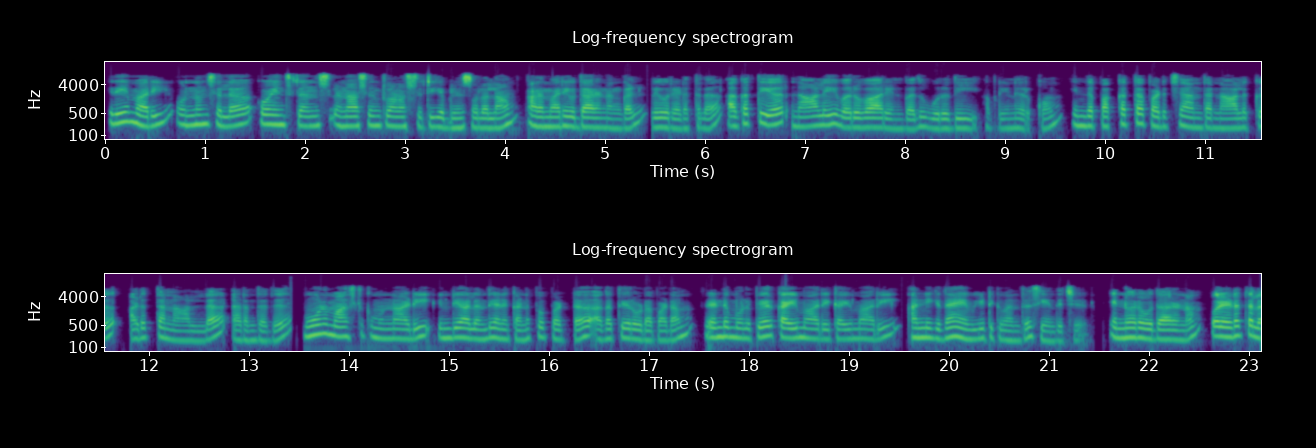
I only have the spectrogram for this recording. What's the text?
இதே மாதிரி ஒன்னும் சில கோயின்சிடன்ஸ் இல்லைனா சின்க்ரோனாசிட்டி அப்படின்னு சொல்லலாம். அந்த மாதிரி உதாரணங்கள். ஒரே ஒரு இடத்துல அகத்தியர் நாளே வருவார் என்பது உறுதி அப்படின்னு இருக்கும். இந்த பக்கத்தை படிச்ச அந்த நாளுக்கு அடுத்த நாள்ல நடந்தது. மூணு மாசத்துக்கு முன்னாடி இந்தியால இருந்து எனக்கு அனுப்பப்பட்ட அகத்தியரோட படம் ரெண்டு மூணு பேர் கை மாறி கை மாறி அன்னைக்கு தான் என் வீட்டுக்கு வந்து சேர்ந்துச்சு. இன்னொரு உதாரணம் ஒரு இடத்துல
